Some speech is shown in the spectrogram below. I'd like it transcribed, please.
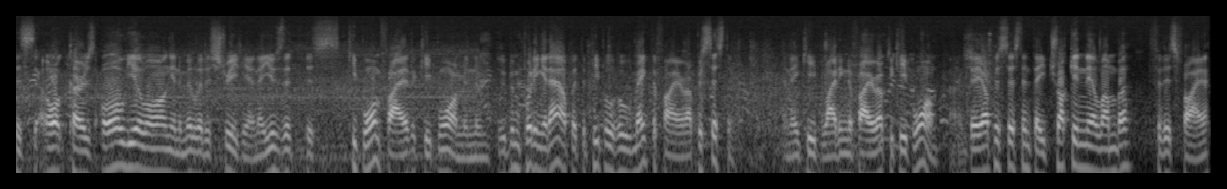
this all occurs all year long in the middle of the street here. And they use it, this keep warm fire to keep warm. And the, we've been putting it out, but the people who make the fire are persistent. And they keep lighting the fire up to keep warm. Uh, they are persistent. They truck in their lumber for this fire.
